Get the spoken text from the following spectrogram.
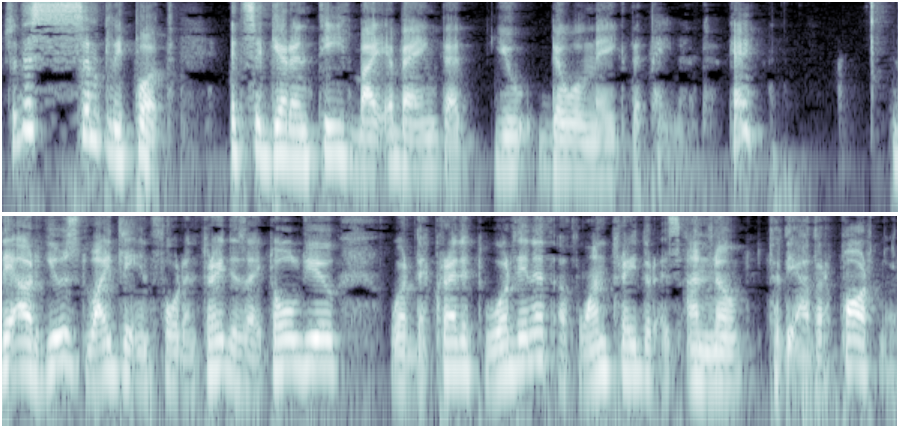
So this simply put, it's a guarantee by a bank that you they will make the payment. Okay. They are used widely in foreign trade, as I told you, where the credit worthiness of one trader is unknown to the other partner.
